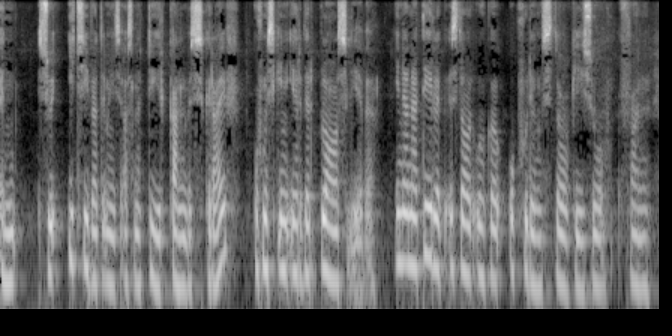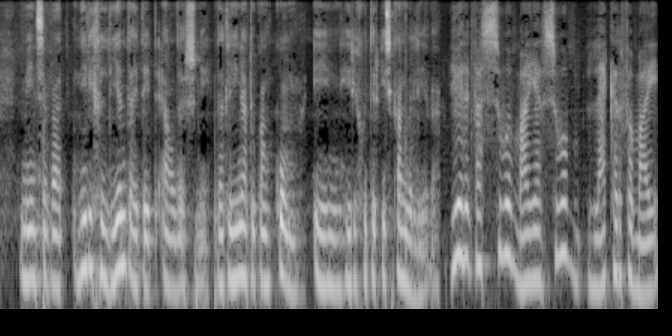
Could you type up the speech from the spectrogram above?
in so ietsie wat 'n mens as natuur kan beskryf of miskien eerder plaaslewe. En dan natuurlik is daar ook 'n opvoedingsstaak hierso van mense wat nie die geleentheid het elders nie dat Lena toe kan kom en hierdie goetertjies kan belewe. Jy weet dit was so meier, so lekker vir my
